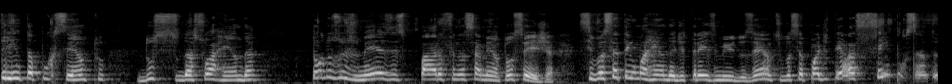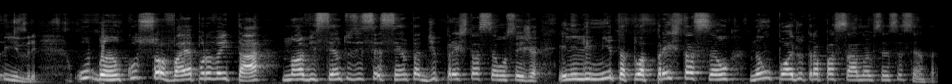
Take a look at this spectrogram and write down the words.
30% do, da sua renda todos os meses para o financiamento. Ou seja, se você tem uma renda de 3.200, você pode ter ela 100% livre. O banco só vai aproveitar 960 de prestação, ou seja, ele limita a tua prestação, não pode ultrapassar 960.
